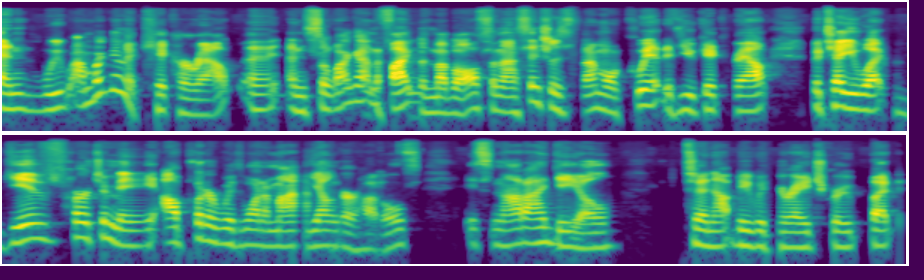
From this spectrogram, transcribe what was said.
and we I'm going to kick her out, and, and so I got in a fight with my boss, and I essentially said, "I'm going to quit if you kick her out." But tell you what, give her to me. I'll put her with one of my younger huddles. It's not ideal to not be with your age group, but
